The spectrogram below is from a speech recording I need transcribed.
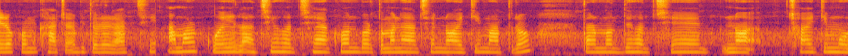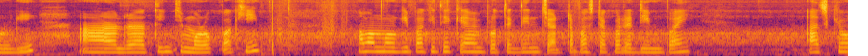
এরকম খাঁচার ভিতরে রাখছি। আমার কোয়েল আছে হচ্ছে, এখন বর্তমানে আছে নয়টি মাত্র। তার মধ্যে হচ্ছে নয় ছয়টি মুরগি আর তিনটি মোরগ পাখি। আমার মুরগি পাখি থেকে আমি প্রত্যেক দিন চারটা, পাঁচটা করে ডিম পাই। আজকেও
